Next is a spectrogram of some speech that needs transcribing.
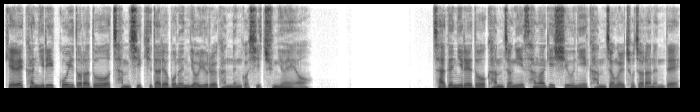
계획한 일이 꼬이더라도 잠시 기다려보는 여유를 갖는 것이 중요해요. 작은 일에도 감정이 상하기 쉬우니 감정을 조절하는데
